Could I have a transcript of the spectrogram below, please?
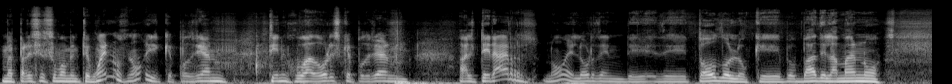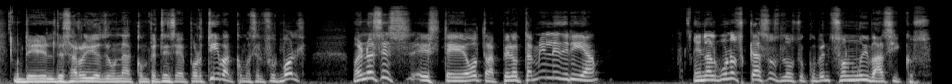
me parece sumamente buenos, ¿no? Y que podrían, tienen jugadores que podrían alterar, ¿no? El orden de, todo lo que va de la mano del desarrollo de una competencia deportiva, como es el fútbol. Bueno, esa es este, otra, pero también le diría, en algunos casos los documentos son muy básicos.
